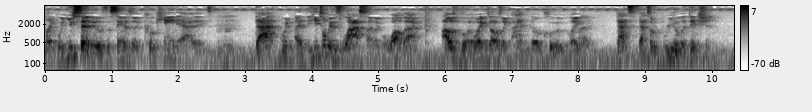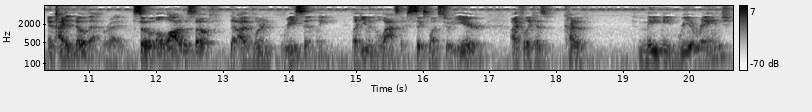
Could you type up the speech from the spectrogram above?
like when you said it was the same as a cocaine addict Mhm. that when I, he told me this last time, like a while back, I was blown away because I was like, I had no clue. Like Right. that's that's a real addiction, and I didn't know that. Right. So a lot of the stuff that I've learned recently, like even the last like six months to a year, I feel like has kind of made me rearrange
